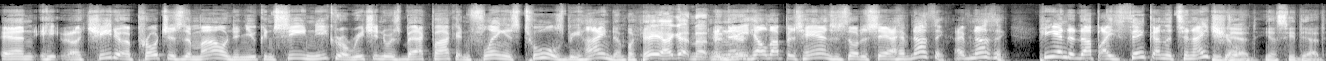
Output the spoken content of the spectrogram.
And he, uh, Cheetah approaches the mound, and you can see Niekro reach into his back pocket and fling his tools behind him. Like, hey, I got nothing And then here. he held up his hands as though to say, I have nothing. I have nothing. He ended up, I think, on the Tonight he Show. did. Yes, he did.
